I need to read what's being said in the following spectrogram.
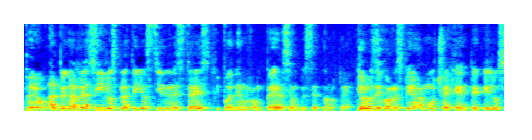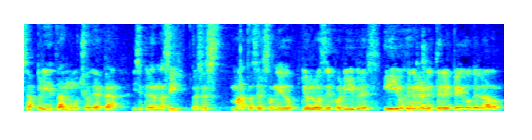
Pero al pegarle así, los platillos tienen estrés y pueden romperse, aunque usted no lo crea. Yo los dejo respirar mucho. Hay gente que los aprieta mucho de acá y se quedan así. Entonces matas el sonido. Yo los dejo libres y yo generalmente le pego de lado.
